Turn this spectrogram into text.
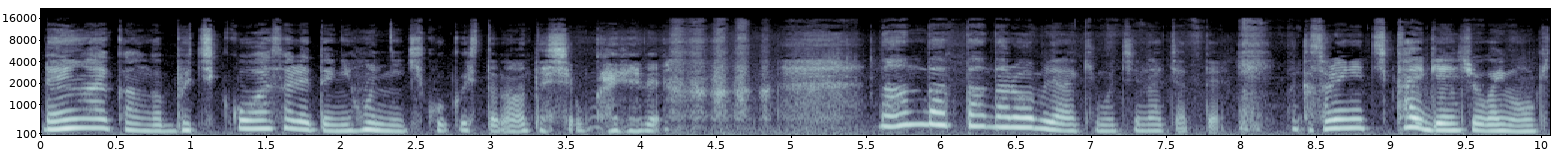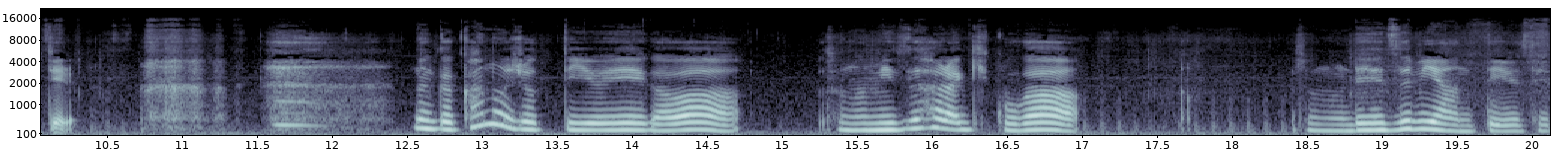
恋愛観がぶち壊されて日本に帰国したの私おかげで。何だったんだろうみたいな気持ちになっちゃって。なんかそれに近い現象が今起きてる。なんか「彼女」っていう映画はその水原希子がそのレズビアンっていう設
